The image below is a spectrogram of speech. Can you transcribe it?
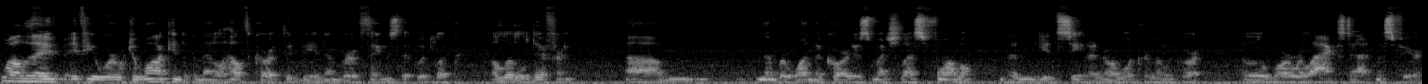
well they, if you were to walk into the mental health court there'd be a number of things that would look a little different um, number one the court is much less formal than you'd see in a normal criminal court a little more relaxed atmosphere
